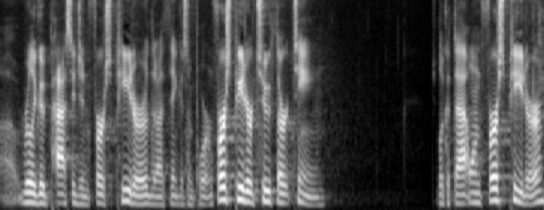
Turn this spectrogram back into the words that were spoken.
uh, really good passage in 1 Peter that I think is important. 1 Peter 2:13. Look at that one. 1 Peter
